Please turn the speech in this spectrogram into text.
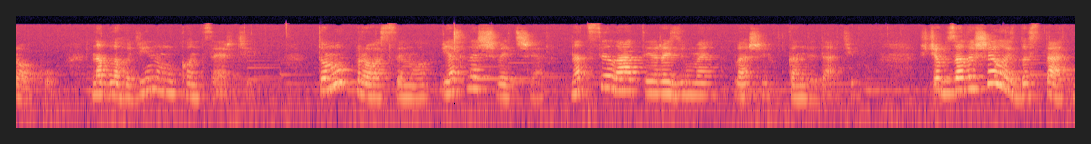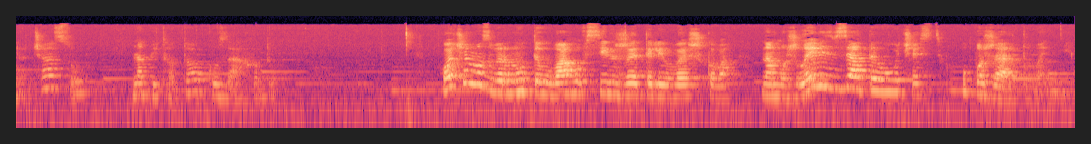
року на благодійному концерті. Тому просимо якнайшвидше надсилати резюме ваших кандидатів, щоб залишилось достатньо часу на підготовку заходу. Хочемо звернути увагу всіх жителів Вишкова на можливість взяти участь у пожертвуванні.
